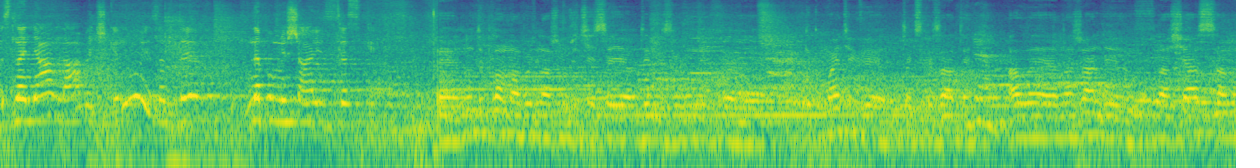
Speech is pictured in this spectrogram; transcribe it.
знання, навички, ну і завжди не помішають зв'язки. Е, Ну, диплом, мабуть, в нашому житті це є один із головних е, документів, так сказати. Але, на жаль, в наш час саме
